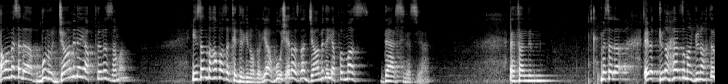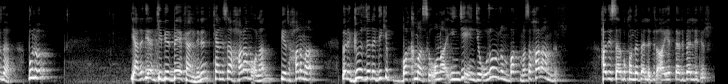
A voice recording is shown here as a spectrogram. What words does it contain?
Ama mesela bunu camide yaptığınız zaman insan daha fazla tedirgin olur. Ya bu iş en azından camide yapılmaz dersiniz yani. Efendim mesela evet günah her zaman günahtır da bunu yani diyelim ki bir beyefendinin kendisine haram olan bir hanıma böyle gözlerine dikip bakması, ona ince ince uzun uzun bakması haramdır. Hadisler bu konuda bellidir, ayetler bellidir.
